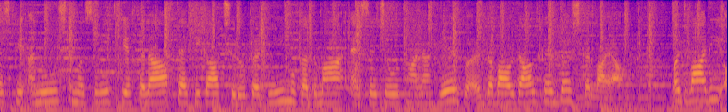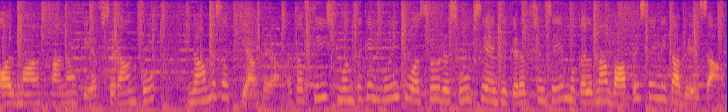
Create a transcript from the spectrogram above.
एसपी अनूश मसूद के खिलाफ तहकीकात शुरू कर दी। मुकदमा एसएचओ थाना हेर पर दबाव डालकर दर्ज करवाया। पटवारी और मार खाना के अफसरान को नामजद किया गया। तफ्तीश मुंतकिल हुई तो असर रसूख से एंटी करप्शन से मुकदमा वापस लेने का भी इल्ज़ाम।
